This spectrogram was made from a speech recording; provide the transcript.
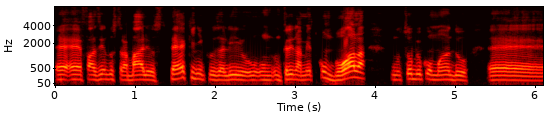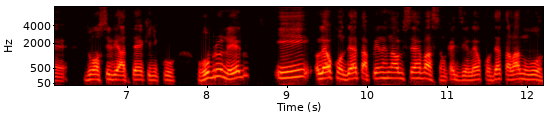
é, é, fazendo os trabalhos técnicos, ali um, um treinamento com bola, sob o comando é, do auxiliar técnico rubro-negro. E o Léo Condé está apenas na observação, quer dizer, Léo Condé está lá no,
